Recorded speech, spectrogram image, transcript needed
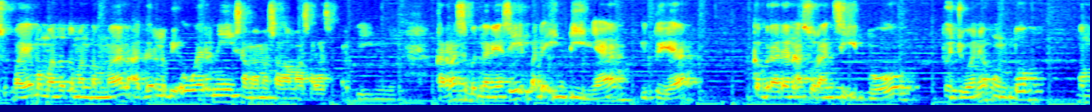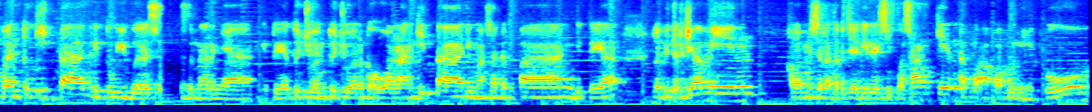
supaya membantu teman-teman agar lebih aware nih sama masalah-masalah seperti ini. Karena sebenarnya sih pada intinya gitu ya keberadaan asuransi itu tujuannya untuk membantu kita gitu Wibers sebenarnya gitu ya tujuan-tujuan keuangan kita di masa depan gitu ya lebih terjamin kalau misalnya terjadi risiko sakit atau apa pun itu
